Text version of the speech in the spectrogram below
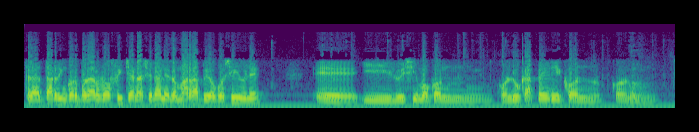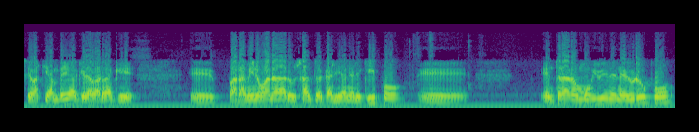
tratar de incorporar dos fichas nacionales lo más rápido posible, eh, y lo hicimos con, con Lucas Pérez y con, con Sebastián Vega, que la verdad que eh, para mí nos van a dar un salto de calidad en el equipo, entraron muy bien en el grupo,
